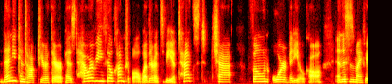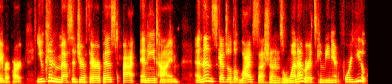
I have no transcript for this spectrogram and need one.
Then you can talk to your therapist however you feel comfortable, whether it's via text, chat, phone, or video call. And this is my favorite part you can message your therapist at any time and then schedule the live sessions whenever it's convenient for you.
